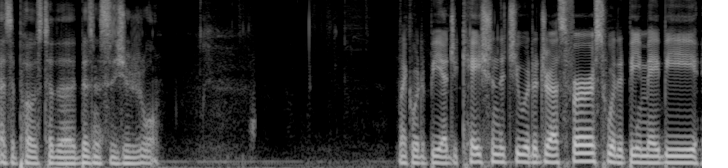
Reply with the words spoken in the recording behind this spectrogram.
as opposed to the business as usual? Like, would it be education that you would address first? Would it be maybe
